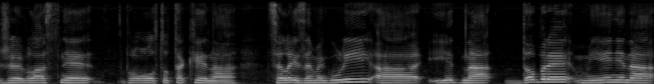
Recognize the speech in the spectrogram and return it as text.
že vlastne bolo to také na celej Zemeguli a jedna dobre mienená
